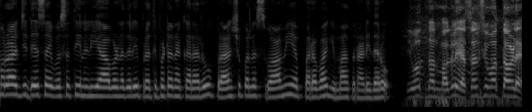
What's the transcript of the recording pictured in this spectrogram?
ಮೊರಾರ್ಜಿ ದೇಸಾಯಿ ವಸತಿ ನಿಲಯ ಆವರಣದಲ್ಲಿ ಪ್ರತಿಭಟನಾಕಾರರು ಪ್ರಾಂಶುಪಾಲ ಸ್ವಾಮಿಯ ಪರವಾಗಿ ಮಾತನಾಡಿದರು. ಇವತ್ತು ನನ್ನ ಮಗಳು ಎಸ್ ಎಲ್ ಸಿ ಓದ್ತಾವಳೆ.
